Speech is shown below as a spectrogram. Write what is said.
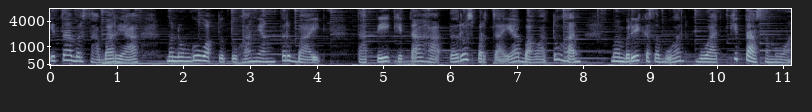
kita bersabar ya, menunggu waktu Tuhan yang terbaik. Tapi kita terus percaya bahwa Tuhan memberi kesembuhan buat kita semua.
